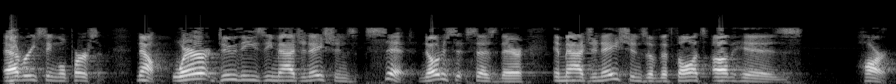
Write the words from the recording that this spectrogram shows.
Every single person. Now, where do these imaginations sit? Notice it says there, imaginations of the thoughts of his heart.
